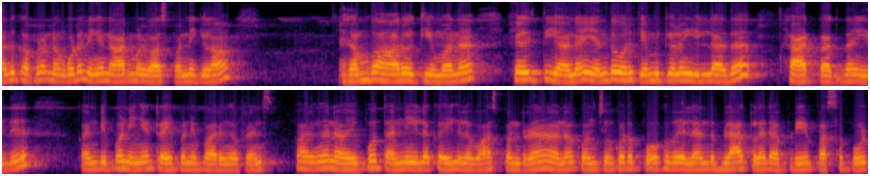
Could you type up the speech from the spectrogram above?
அதுக்கப்புறம் நான் கூட நீங்கள் நார்மல் வாஷ் பண்ணிக்கலாம். ரொம்ப ஆரோக்கியமான ஹெல்த்தியான எந்த ஒரு கெமிக்கலும் இல்லாத ஹேர் பேக் தான் இது. கண்டிப்பாக நீங்கள் ட்ரை பண்ணி பாருங்கள் ஃப்ரெண்ட்ஸ் பாருங்கள் நான் இப்போது தண்ணியில் கைகளை வாஷ் பண்ணுறேன் ஆனால் கொஞ்சம் கூட போகவே இல்லை. அந்த பிளாக் கலர் அப்படியே பசை போல்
